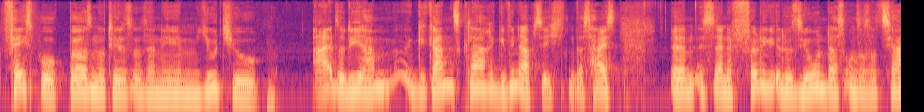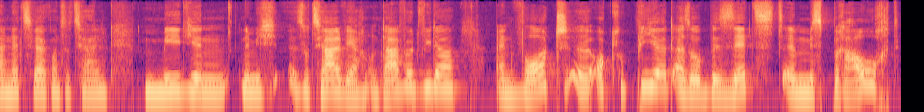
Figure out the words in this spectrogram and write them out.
Facebook, börsennotiertes Unternehmen, YouTube, also die haben ganz klare Gewinnabsichten. Das heißt, ähm, es ist eine völlige Illusion, dass unsere sozialen Netzwerke und sozialen Medien nämlich sozial wären. Und da wird wieder ein Wort äh, okkupiert, also besetzt, äh, missbraucht,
